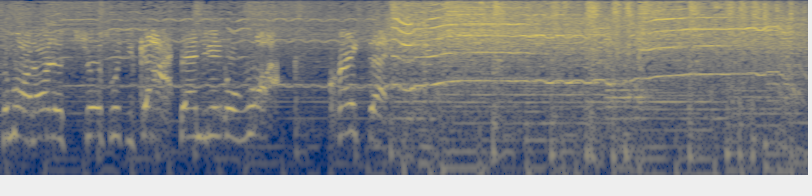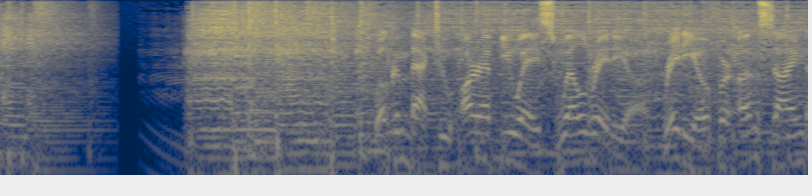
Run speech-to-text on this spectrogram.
Come on, artists, show us what you got. San Diego rock. Crank that. Welcome back to RFUA Swell Radio, radio for unsigned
